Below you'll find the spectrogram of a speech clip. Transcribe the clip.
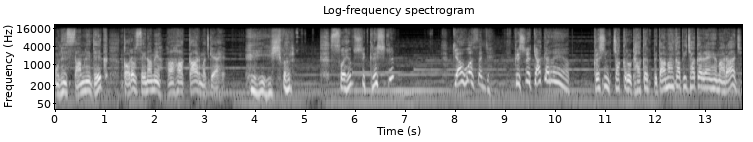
उन्हें सामने देख कौरव सेना में हाहाकार मच गया है। हे ईश्वर स्वयं श्री कृष्ण क्या हुआ संजय? कृष्ण क्या कर रहे हैं आप? कृष्ण चक्र उठाकर पितामह का पीछा कर रहे हैं महाराज।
